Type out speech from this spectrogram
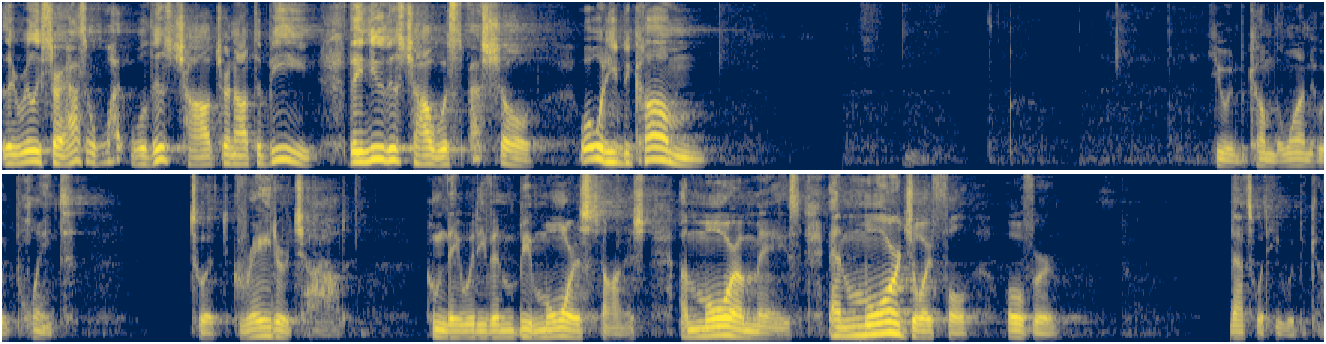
they really started asking, what will this child turn out to be? They knew this child was special. What would he become? He would become the one who would point to a greater child whom they would even be more astonished and more amazed and more joyful over. That's what he would become.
